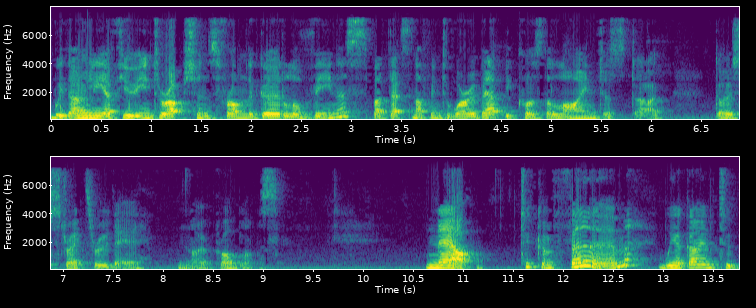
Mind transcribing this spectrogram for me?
with only a few interruptions from the girdle of Venus, but that's nothing to worry about because the line just uh, goes straight through there, no problems. Now, to confirm, we are going to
